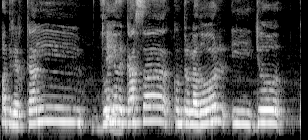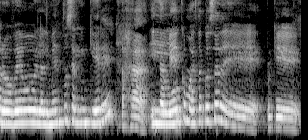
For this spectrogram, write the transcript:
patriarcal, dueño Sí. de casa, controlador y yo proveo el alimento si alguien quiere. Ajá, y, Y- también como esta cosa de, porque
